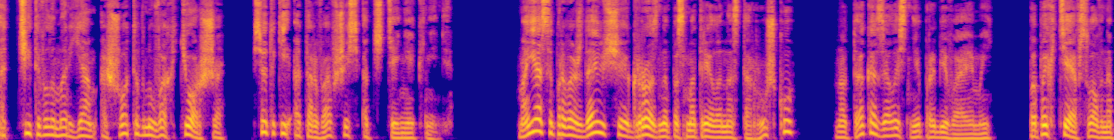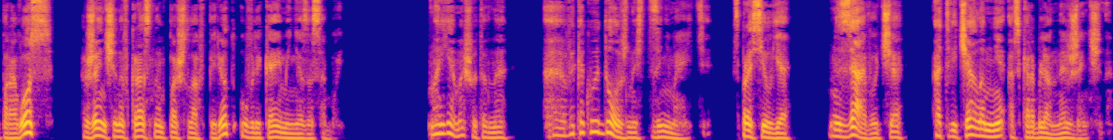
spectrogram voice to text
Отчитывала Марьям Ашотовну вахтерша, все-таки оторвавшись от чтения книги. Моя сопровождающая грозно посмотрела на старушку, но та оказалась непробиваемой. Попыхтев, словно паровоз, женщина в красном пошла вперед, увлекая меня за собой. — Марья Машотовна, а вы какую должность занимаете? — спросил я. — Завуча, — отвечала мне оскорбленная женщина.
